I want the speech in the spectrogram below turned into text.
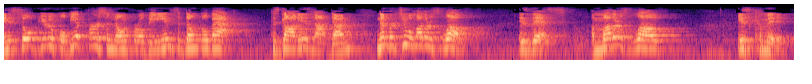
And it's so beautiful. Be a person known for obedience and don't go back because God is not done. Number two, a mother's love is this. A mother's love is committed.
